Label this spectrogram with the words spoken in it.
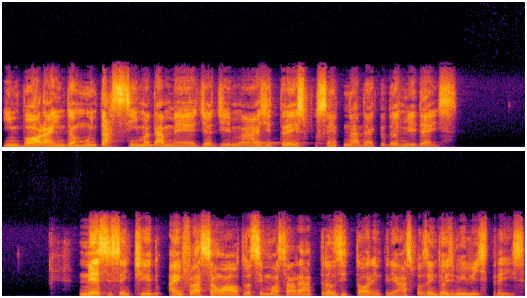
embora ainda muito acima da média de mais de 3% na década de 2010. Nesse sentido, a inflação alta se mostrará transitória, entre aspas, em 2023,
